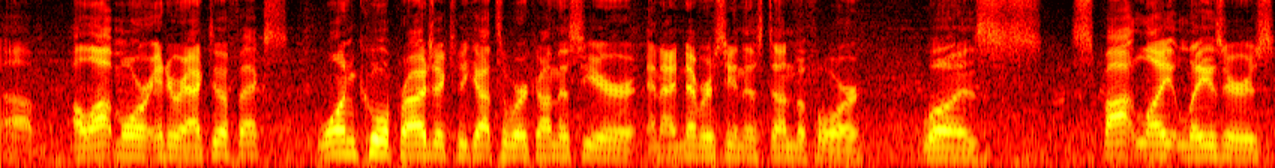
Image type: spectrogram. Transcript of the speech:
um, a lot more interactive effects. One cool project we got to work on this year, and I'd never seen this done before, was spotlight lasers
